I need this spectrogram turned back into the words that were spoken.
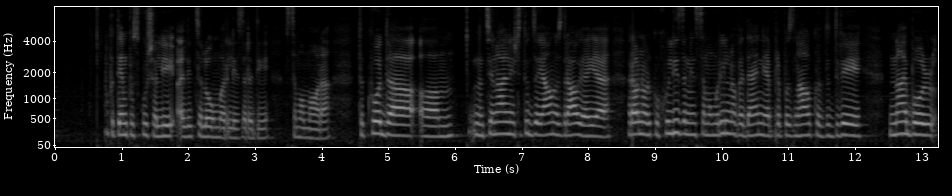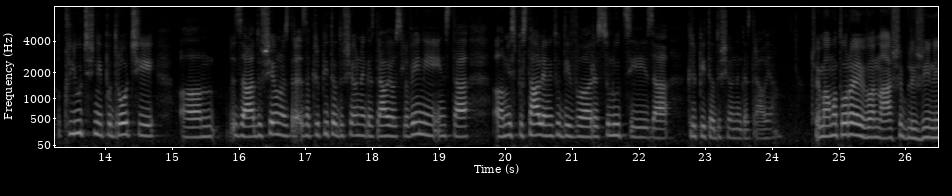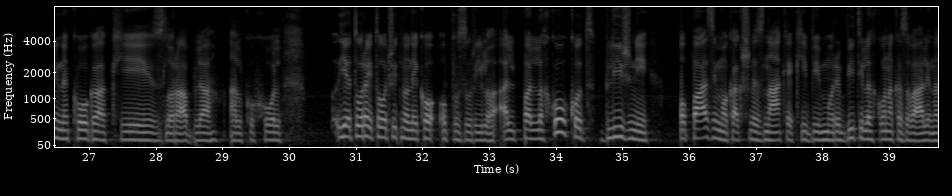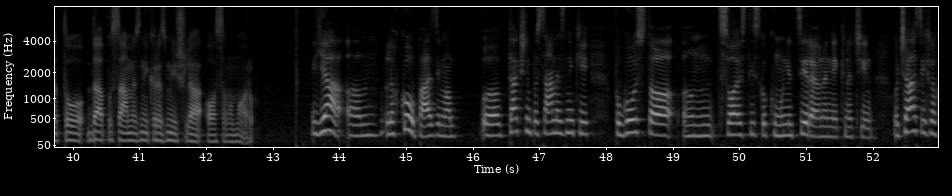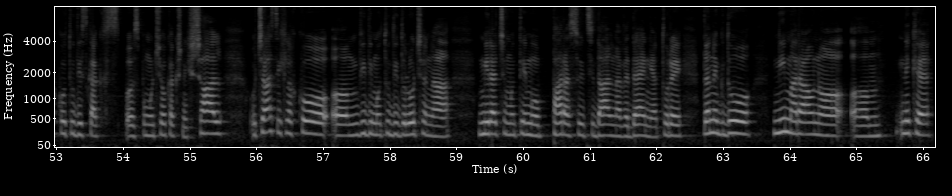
potem poskušali ali celo umrli zaradi samomora. Tako da um, Nacionalni inštitut za javno zdravje je ravno alkoholizem in samomorilno vedenje prepoznal kot dve najbolj ključni področji um, za, za krepitev duševnega zdravja v Sloveniji in sta um, izpostavljeni tudi v resoluciji za krepitev duševnega zdravja. Če imamo torej v naši bližini nekoga, ki zlorablja alkohol, je torej to očitno neko opozorilo. Ali pa lahko kot bližnji opazimo kakšne znake, ki bi morebiti lahko nakazovali na to, da posameznik razmišlja o samomoru? Ja, um, lahko opazimo. Uh, takšni posamezniki pogosto um, svojo stisko komunicirajo na nek način. Včasih lahko tudi s, kak, s, s pomočjo kakšnih šal, včasih lahko um, vidimo tudi določena mi rečemo temu parasuicidalna vedenja. Torej, da nekdo nima ravno um, neke,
